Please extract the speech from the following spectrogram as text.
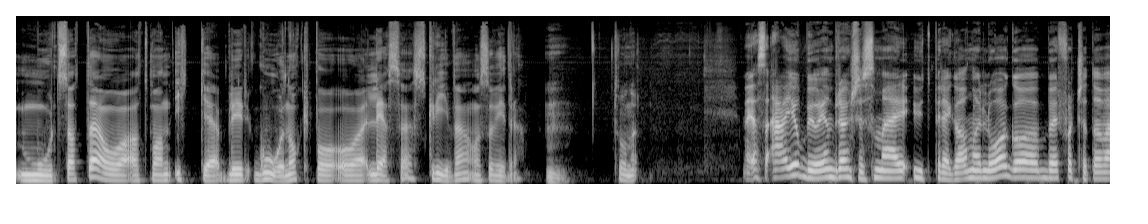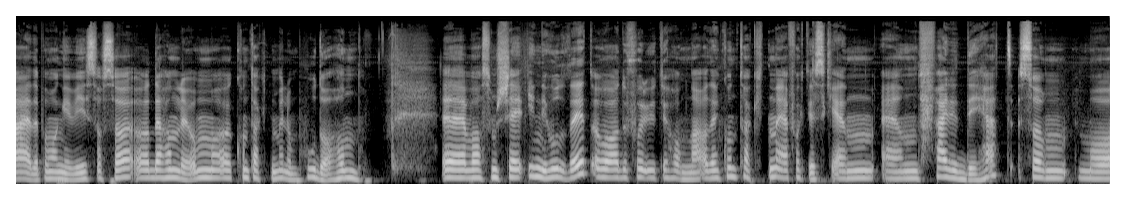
motsatte, og at man ikke blir gode nok på å lese, skrive osv. Mm. Tone? Altså, jeg jobber jo i en bransje som er utprega analog, og bør fortsette å være det på mange vis også. og Det handler jo om kontakten mellom hode og hånd. Eh, hva som skjer inni hodet ditt, og hva du får ut i hånda. Og den kontakten er faktisk en, en ferdighet som må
